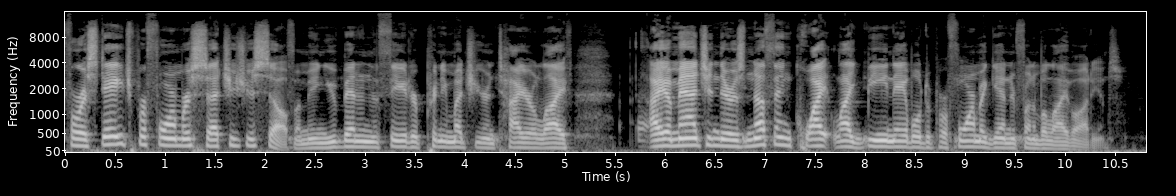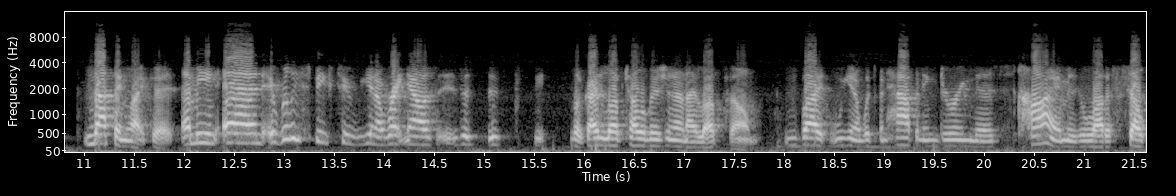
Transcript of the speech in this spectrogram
for a stage performer such as yourself, I mean, you've been in the theater pretty much your entire life. I imagine there is nothing quite like being able to perform again in front of a live audience. Nothing like it. I mean, and it really speaks to you know right now is, is, is, is look. I love television and I love film, but you know what's been happening during this time is a lot of self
